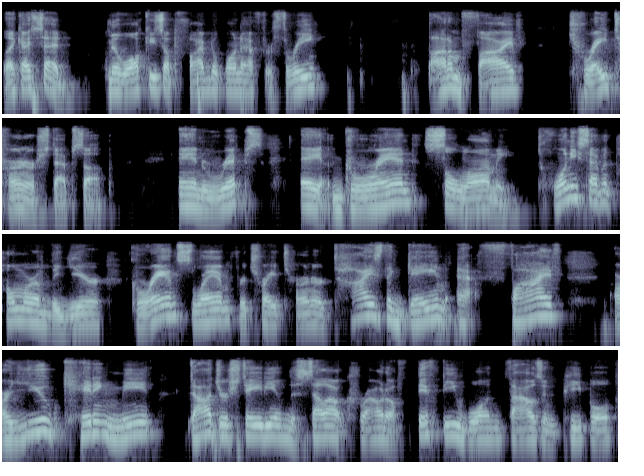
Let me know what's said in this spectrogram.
like I said, Milwaukee's up five to one after three. Bottom five, Trea Turner steps up and rips a grand salami, 27th homer of the year, Grand slam for Trea Turner ties the game at five. Are you kidding me? Dodger Stadium, the sellout crowd of 51,000 people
